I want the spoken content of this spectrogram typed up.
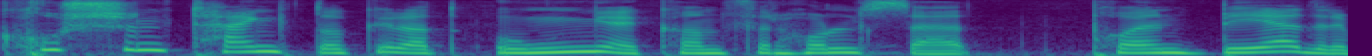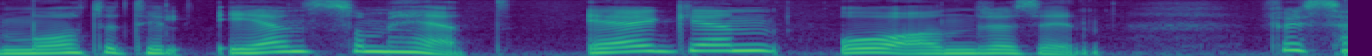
Hvordan tenker dere at unge kan forholde seg på en bedre måte til ensomhet, egen og andre sin? F.eks.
